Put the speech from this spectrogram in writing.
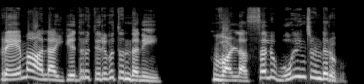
ప్రేమ అలా ఎదురు తిరుగుతుందని వాళ్ళస్సలు ఊహించుండరు.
